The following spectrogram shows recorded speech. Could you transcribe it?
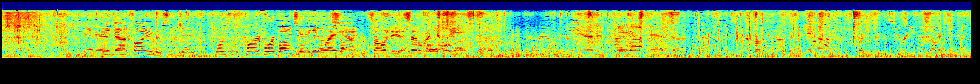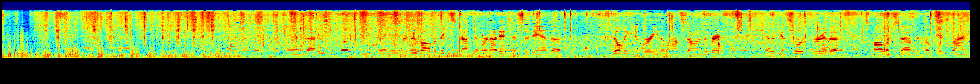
And anything uh, you find in there, CJ, goes to the cardboard box over there on the or side. consolidated settlement can be around your hand and, and uh, just kind of broken up and pushed through the screen to some extent. And uh, remove all the big stuff that we're not interested in, the building debris, the limestone and the brick. Then we can sort through the smaller stuff and hopefully find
